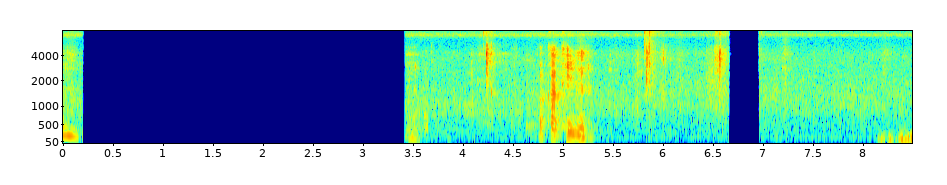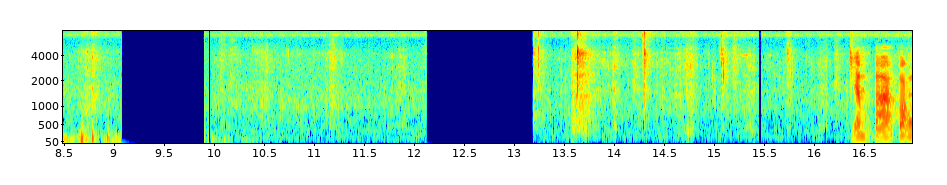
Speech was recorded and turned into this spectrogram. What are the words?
ม ปลากระถินยำปลาป๋อง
